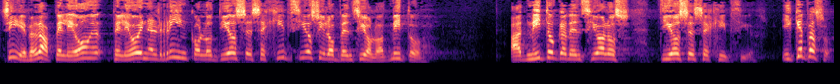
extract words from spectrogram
Sí, es verdad, peleó, peleó en el ring con los dioses egipcios y los venció, lo admito. Admito que venció a los dioses egipcios. ¿Y qué pasó?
